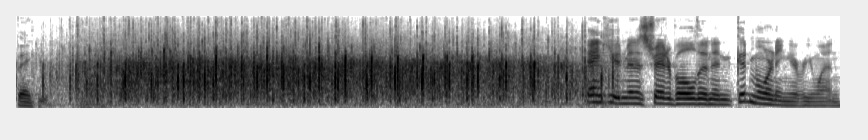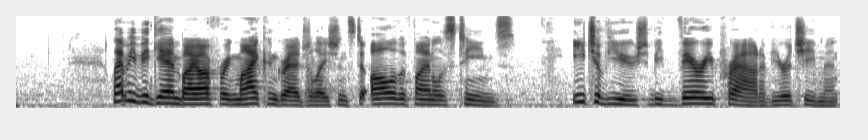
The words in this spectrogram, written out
Thank you. Thank you, Administrator Bolden, and good morning, everyone. Let me begin by offering my congratulations to all of the finalist teams. Each of you should be very proud of your achievement.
